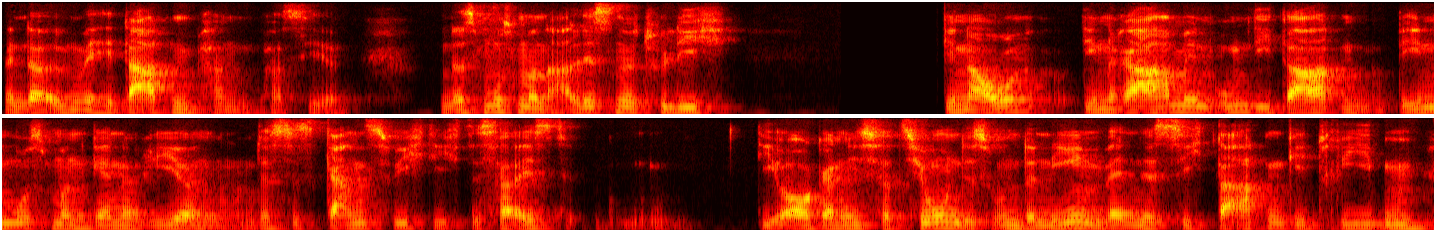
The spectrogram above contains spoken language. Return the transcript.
wenn da irgendwelche Datenpannen passieren. Und das muss man alles natürlich genau den Rahmen um die Daten, den muss man generieren. Und das ist ganz wichtig. Das heißt, die Organisation des Unternehmens, wenn es sich datengetrieben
